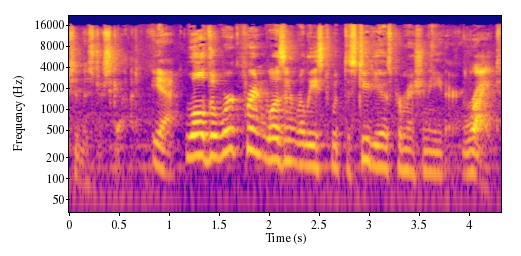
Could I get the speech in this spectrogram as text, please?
to Mr. Scott. Yeah. Well, the work print wasn't released with the studio's permission either. Right.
